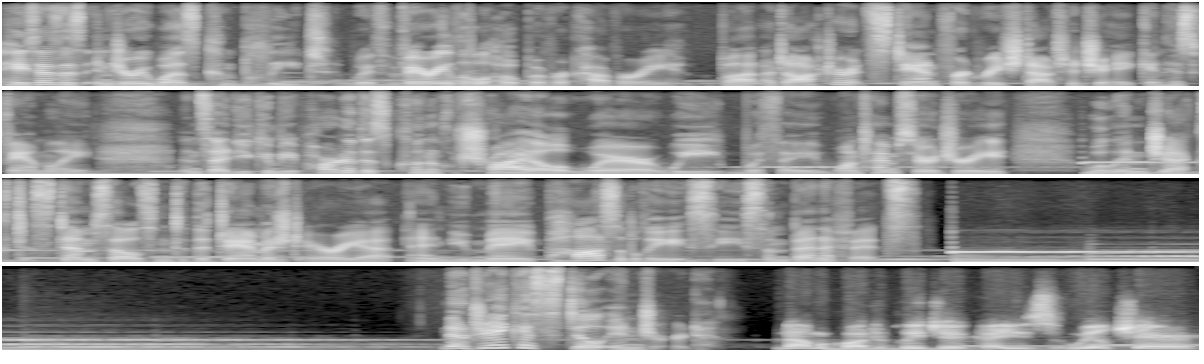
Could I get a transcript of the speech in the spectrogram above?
He says his injury was complete, with very little hope of recovery. But a doctor at Stanford reached out to Jake and his family and said, You can be part of this clinical trial where we, with a one time surgery, will inject stem cells into the damaged area, and you may possibly see some benefits. Now, Jake is still injured. Now I'm a quadriplegic. I use a wheelchair.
